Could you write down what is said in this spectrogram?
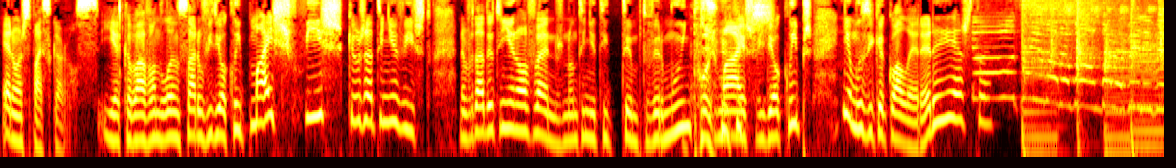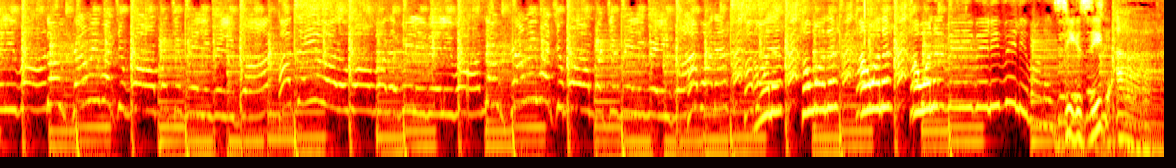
Eram as Spice Girls. E acabavam de lançar o videoclipe mais fixe que eu já tinha visto. Na verdade, eu tinha 9 anos, não tinha tido tempo de ver muitos Pois. mais videoclipes. E a música qual era? Era esta. wanna be Ziga, ziga. Ah,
